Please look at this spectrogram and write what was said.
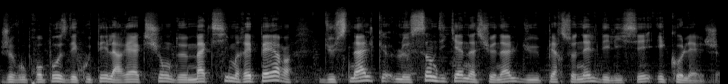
Je vous propose d'écouter la réaction de Maxime Répère du SNALC, le syndicat national du personnel des lycées et collèges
